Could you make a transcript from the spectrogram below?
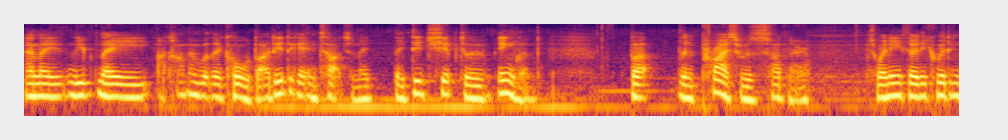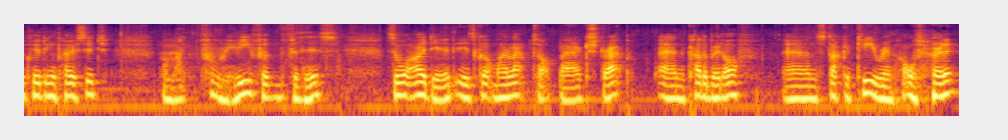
And they, they, I can't remember what they're called, but I did to get in touch and they, they did ship to England. But the price was, I don't know, 20, 30 quid including postage. I'm like, for really? For, for this? So what I did is got my laptop bag strap and cut a bit off and stuck a keyring holder in it.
